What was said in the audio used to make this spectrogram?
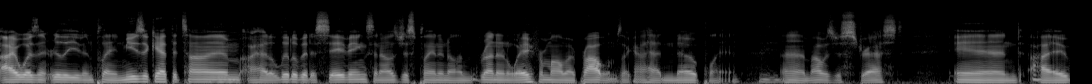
I wasn't really even playing music at the time. I had a little bit of savings, and I was just planning on running away from all my problems. Like I had no plan. Mhm. Um, I was just stressed, and I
